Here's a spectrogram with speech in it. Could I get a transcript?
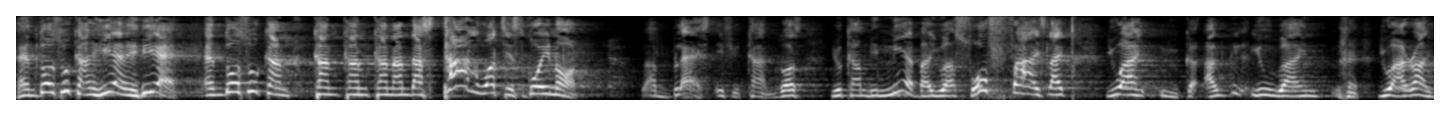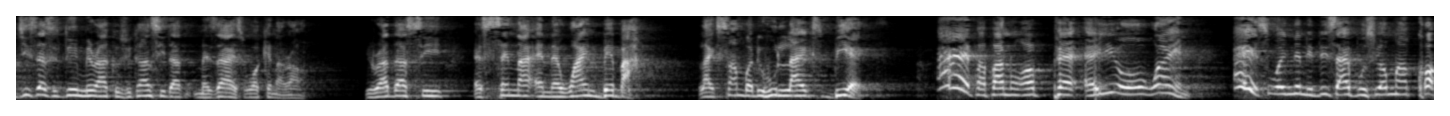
and those who can hear and hear, and those who can, can, can, can understand what is going on. You are blessed if you can, because you can be near, but you are so far. It's like you are, you are in, you are around. Jesus is doing miracles. You can't see that Messiah is walking around. You rather see a sinner and a wine bibber like somebody who likes beer. Hey, Papa, no, oh, up a eh, you oh, wine. Hey, so when the disciples, you ma ko,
